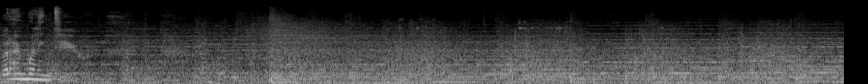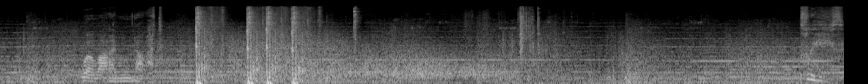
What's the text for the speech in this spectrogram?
But I'm willing to. Well, I'm not. Please.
